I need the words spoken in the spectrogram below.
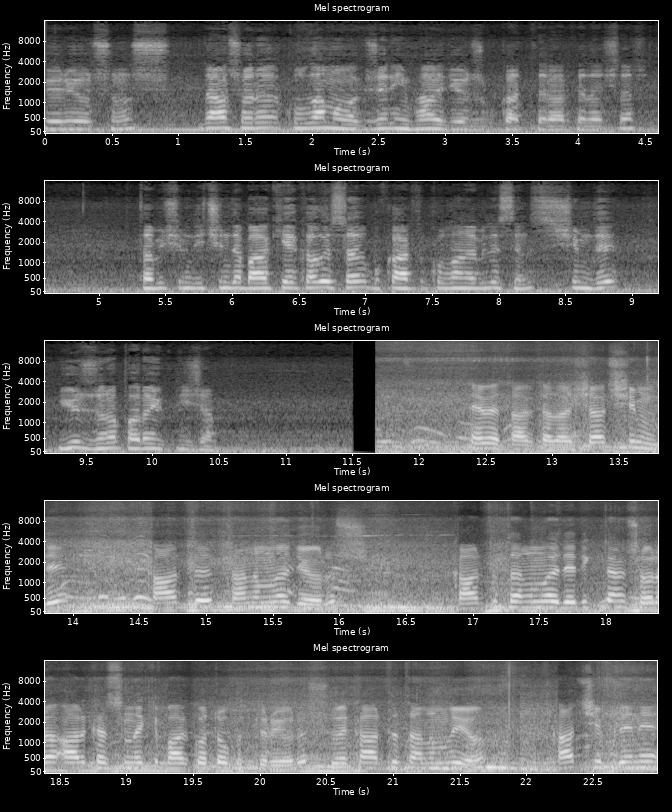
Görüyorsunuz. Daha sonra kullanmamak üzere imha ediyoruz bu kartları arkadaşlar. Tabi şimdi içinde bakiye kalırsa bu kartı kullanabilirsiniz. Şimdi 100 lira para yükleyeceğim. Evet arkadaşlar şimdi kartı tanımla diyoruz. Kartı tanımla dedikten sonra arkasındaki barkodu okutturuyoruz ve kartı tanımlıyor. Kart şifreni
